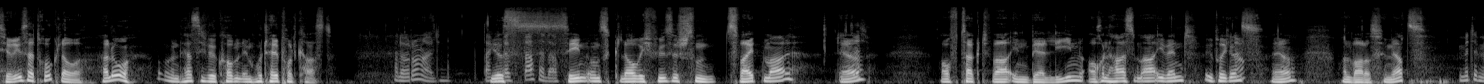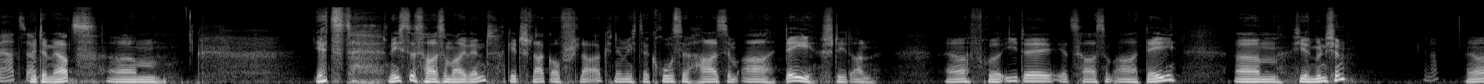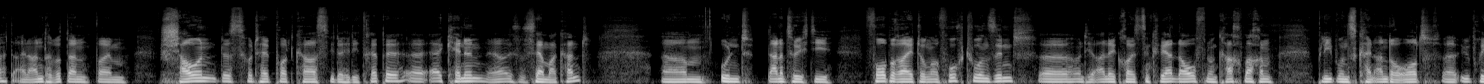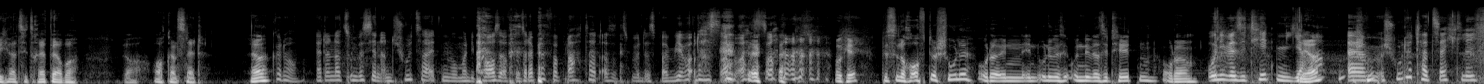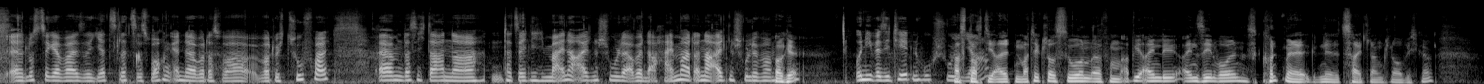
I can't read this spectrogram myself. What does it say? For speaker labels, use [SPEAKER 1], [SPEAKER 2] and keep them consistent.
[SPEAKER 1] Theresa Troglauer, hallo und herzlich willkommen im Hotel-Podcast.
[SPEAKER 2] Hallo Ronald, danke,
[SPEAKER 1] Wir
[SPEAKER 2] dass ich da sein darf.
[SPEAKER 1] sehen uns, glaube ich, physisch zum zweiten Mal. Ja.
[SPEAKER 2] Richtig.
[SPEAKER 1] Auftakt war in Berlin, auch ein HSMA-Event übrigens. Ja. Wann war das? Für März?
[SPEAKER 2] Mitte März, ja.
[SPEAKER 1] Mitte März. Ähm, jetzt, nächstes HSMA-Event geht Schlag auf Schlag, nämlich der große HSMA Day steht an. Ja, früher E-Day, jetzt HSMA Day ähm, hier in München. Ja, der eine andere wird dann beim Schauen des Hotel-Podcasts wieder hier die Treppe äh, erkennen. Ja, das ist sehr markant. Ähm, und da natürlich die Vorbereitungen auf Hochtouren sind äh, und hier alle kreuz und quer laufen und Krach machen, blieb uns kein anderer Ort äh, übrig als die Treppe, aber ja, auch ganz nett. Ja,
[SPEAKER 2] Genau. Erinnert so ein bisschen an Schulzeiten, wo man die Pause auf der Treppe verbracht hat. Also zumindest bei mir war das damals so.
[SPEAKER 1] okay. Bist du noch oft der Schule oder in, in Univers Universitäten oder?
[SPEAKER 2] Universitäten ja.
[SPEAKER 1] Ja.
[SPEAKER 2] Ähm, Schule tatsächlich, äh, lustigerweise jetzt letztes Wochenende, aber das war, war durch Zufall, ähm, dass ich da an einer, tatsächlich in meiner alten Schule, aber in der Heimat an der alten Schule war.
[SPEAKER 1] Okay.
[SPEAKER 2] Universitäten, Hochschulen,
[SPEAKER 1] Hast
[SPEAKER 2] ja.
[SPEAKER 1] noch die alten Mathe-Klausuren äh, vom Abi einsehen wollen? Das konnte man ja eine Zeit lang, glaube ich, gell?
